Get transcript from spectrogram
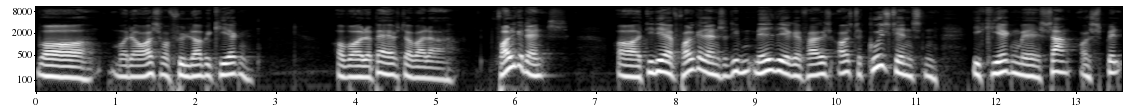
hvor, hvor der også var fyldt op i kirken, og hvor der bagefter var der folkedans, og de der folkedanser, de medvirker faktisk også til gudstjenesten i kirken med sang og spil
